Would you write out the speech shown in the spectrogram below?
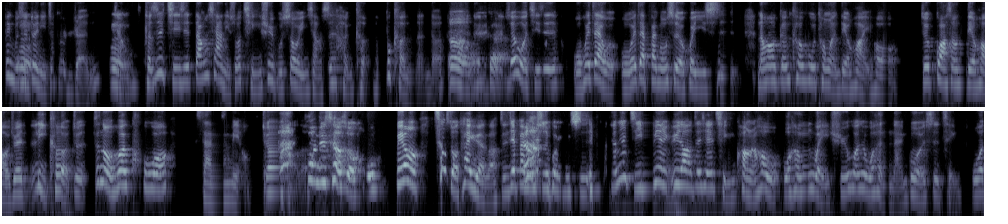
并不是对你这个人这样。嗯、可是其实当下你说情绪不受影响是很可不可能的。嗯，对。对，所以我其实我会在我我会在办公室的会议室，然后跟客户通完电话以后，就挂上电话，我就会立刻就真的我会哭哦。三秒就好了，冲去厕所哭，不用，厕所太远了，直接办公室 会议室。可是即便遇到这些情况，然后我我很委屈，或是我很难过的事情，我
